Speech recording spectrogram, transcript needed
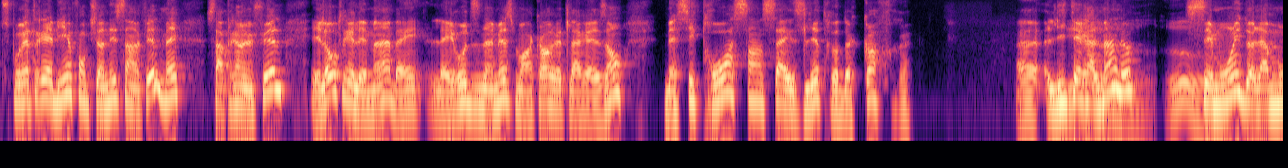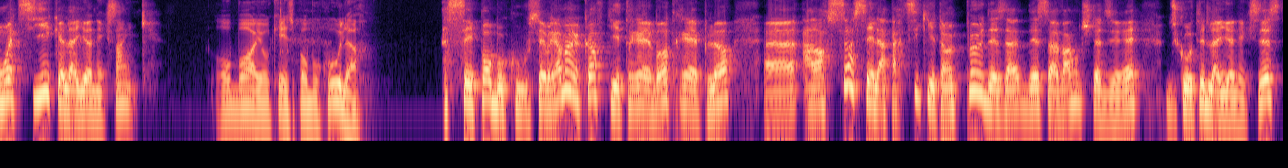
tu pourrais très bien fonctionner sans fil, mais ça prend un fil. Et l'autre élément, ben, l'aérodynamisme va encore être la raison, mais c'est 316 litres de coffre. Euh, littéralement, là, c'est moins de la moitié que la Ioniq 5. Oh boy, OK, c'est pas beaucoup, là. C'est pas beaucoup. C'est vraiment un coffre qui est très bas, très plat. Euh, alors ça, c'est la partie qui est un peu déce- décevante, je te dirais, du côté de la Ioniq 6.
